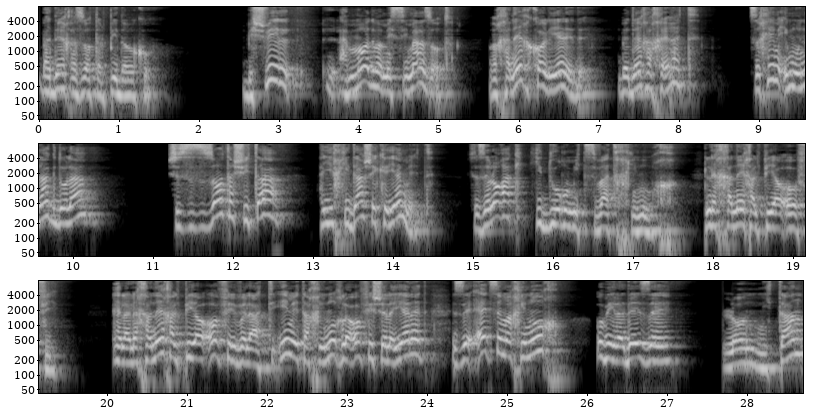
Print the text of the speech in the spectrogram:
בדרך הזאת על פי דרכו. בשביל לעמוד במשימה הזאת ולחנך כל ילד בדרך אחרת, צריכים אמונה גדולה שזאת השיטה היחידה שקיימת, שזה לא רק הידור מצוות חינוך, לחנך על פי האופי, אלא לחנך על פי האופי ולהתאים את החינוך לאופי של הילד, זה עצם החינוך, ובלעדי זה לא ניתן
